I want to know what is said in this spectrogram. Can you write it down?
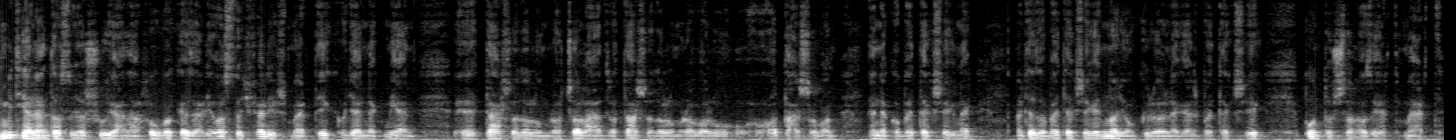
Mit jelent az, hogy a súlyánál fogva kezeli? Azt, hogy felismerték, hogy ennek milyen társadalomra, családra, társadalomra való hatása van ennek a betegségnek, mert ez a betegség egy nagyon különleges betegség, pontosan azért, mert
